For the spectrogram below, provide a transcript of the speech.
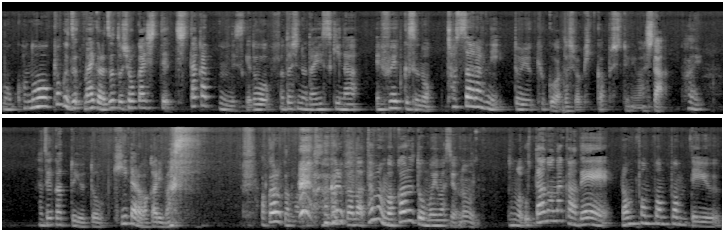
もうこの曲ず前からずっと紹介してしたかったんですけど私の大好きな FX の「チャッサーランニー」という曲を私はピックアップしてみました。はい。なぜかというと聞いたらわかります。わかるかな？わかるかな？多分わかると思いますよ。のその歌の中で「ロンポンポンポン」っていう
